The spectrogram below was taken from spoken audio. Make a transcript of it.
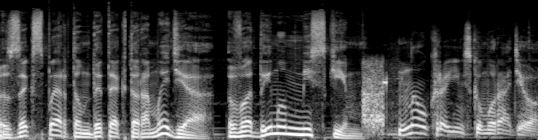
З експертом детектора медіа Вадимом Міським на українському радіо.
